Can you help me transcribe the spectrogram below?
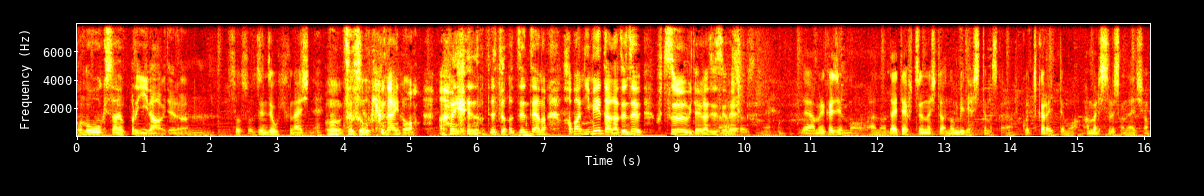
この大きさやっぱりいいなみたいな、そうそう全然大きくないしね。うん、そうそう大きくないの。アメリカで乗ってると全然あの幅2メーターが全然普通みたいな感じですよね。あそうですね。でアメリカ人もあの大体普通の人はのんびり走ってますからこっちから行ってもあんまりストレスがないでしょ？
